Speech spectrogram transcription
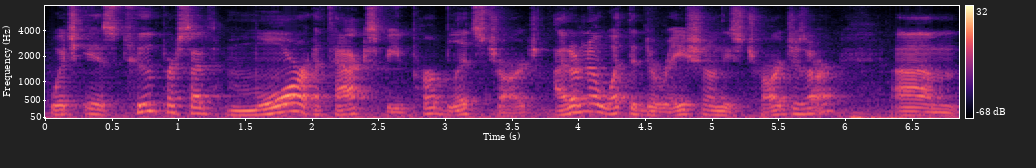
which is 2% more attack speed per Blitz charge. I don't know what the duration on these charges are. Um,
